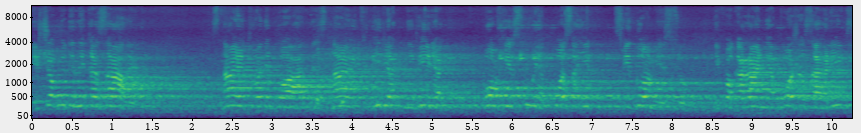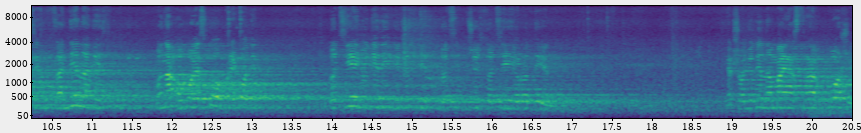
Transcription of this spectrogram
І що б люди не казали, знають вони Бога, не знають, вірять, не вірять, Бог існує поза їх свідомістю. І покарання Боже за гріх, за ненависть, вона обов'язково приходить до цієї людини і до цієї родини. Якщо людина має страх Божий,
